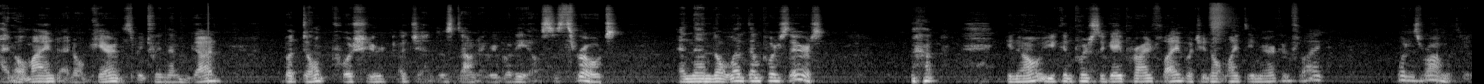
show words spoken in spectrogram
I don't mind. I don't care. It's between them and God. But don't push your agendas down everybody else's throats and then don't let them push theirs. you know, you can push the gay pride flag, but you don't like the American flag? What is wrong with you?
